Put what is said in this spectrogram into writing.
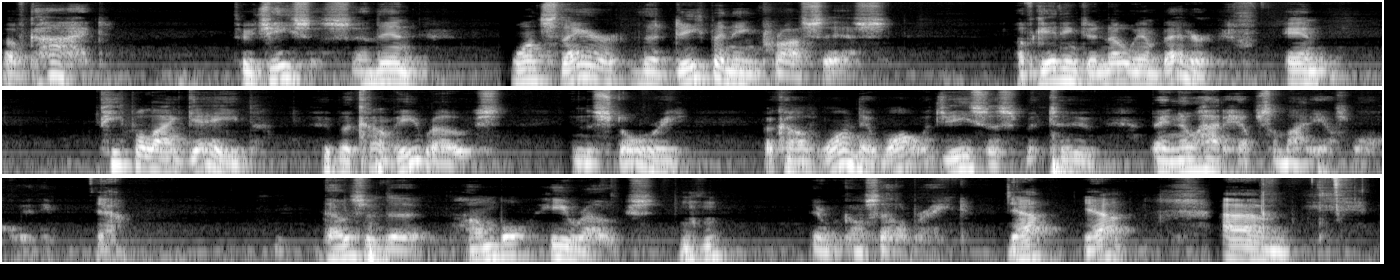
of God through Jesus, and then once there, the deepening process of getting to know Him better, and people like Gabe who become heroes in the story because one, they walk with Jesus, but two, they know how to help somebody else walk with Him. Yeah. Those are the humble heroes Mhm. that we're going to celebrate. Yeah, yeah. Um,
